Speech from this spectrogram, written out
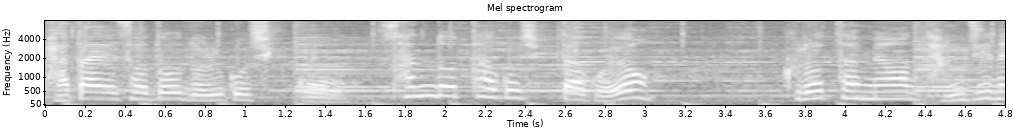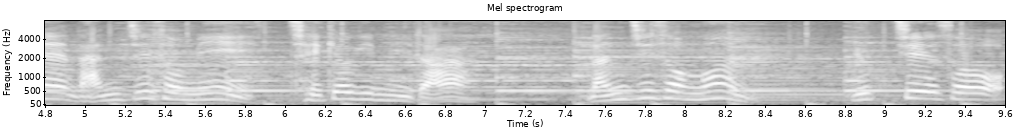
바다에서도 놀고 싶고 산도 타고 싶다고요? 그렇다면 당진의 난지섬이 제격입니다. 난지섬은 육지에서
